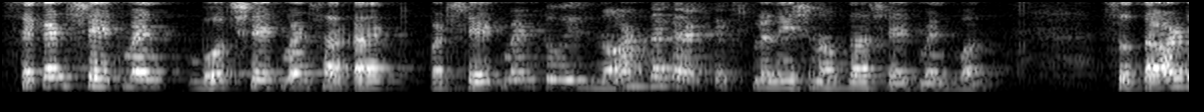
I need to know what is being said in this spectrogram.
Second statement, both statements are correct but statement 2 is not the correct explanation of the statement 1 so third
